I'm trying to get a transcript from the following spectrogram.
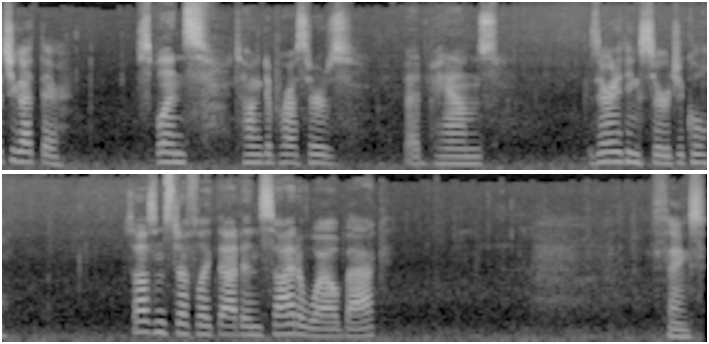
What you got there? Splints, tongue depressors, bedpans. Is there anything surgical? Saw some stuff like that inside a while back. Thanks.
